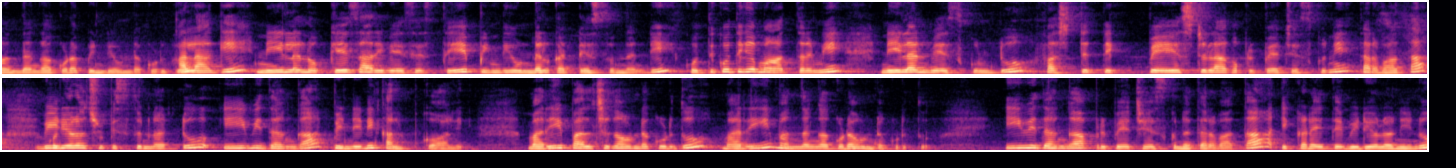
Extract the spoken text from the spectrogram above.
మందంగా కూడా పిండి ఉండకూడదు. అలాగే నీళ్ళను ఒకేసారి వేసేస్తే పిండి ఉండలు కట్టేస్తుందండి. కొద్ది కొద్దిగా మాత్రమే నీళ్ళని వేసుకుంటూ ఫస్ట్ థిక్ పేస్ట్ లాగా ప్రిపేర్ చేసుకుని తర్వాత వీడియోలో చూపిస్తున్నట్టు ఈ విధంగా పిండిని కలుపుకోవాలి. మరీ పలుచగా ఉండకూడదు మరీ మందంగా కూడా ఉండకూడదు. ఈ విధంగా ప్రిపేర్ చేసుకున్న తర్వాత ఇక్కడైతే వీడియోలో నేను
